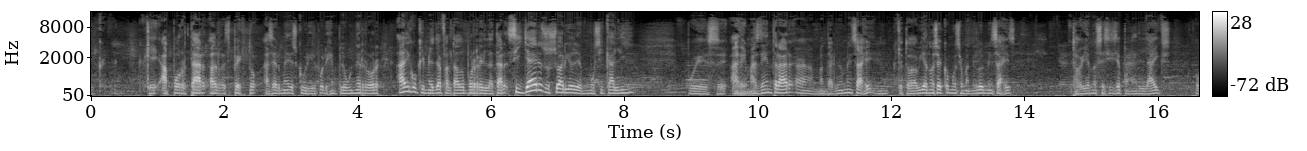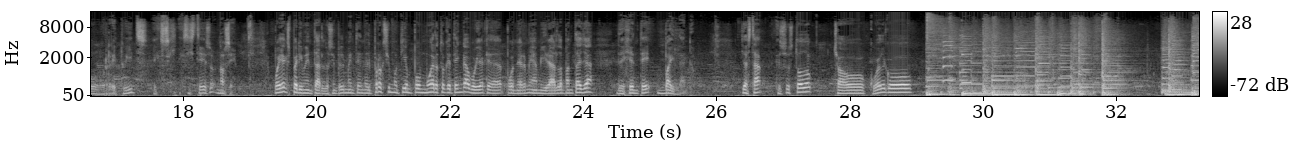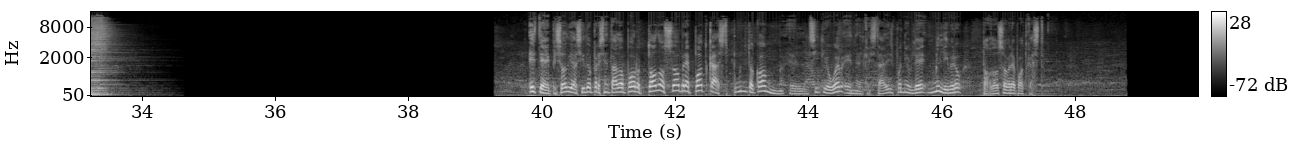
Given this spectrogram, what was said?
que aportar al respecto, hacerme descubrir, por ejemplo, un error, algo que me haya faltado por relatar. Si ya eres usuario de Musical.ly, pues eh, además de entrar a mandarme un mensaje, que todavía no sé cómo se mandan los mensajes, todavía no sé si se ponen likes o retweets, existe eso, no sé. Voy a experimentarlo, simplemente en el próximo tiempo muerto que tenga voy a ponerme a mirar la pantalla de gente bailando. Ya está, eso es todo. Chao, cuelgo. Este episodio ha sido presentado por todosobrepodcast.com, el sitio web en el que está disponible mi libro Todo sobre Podcast.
